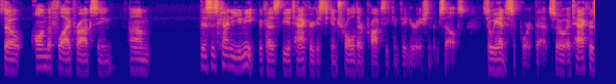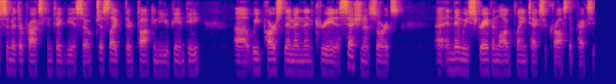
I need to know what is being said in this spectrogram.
So on the fly proxying, um, this is kind of unique because the attacker gets to control their proxy configuration themselves. So we had to support that. So attackers submit their proxy config via SOAP, just like they're talking to UPnP. Uh, we parse them and then create a session of sorts, uh, and then we scrape and log plain text across the proxy,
